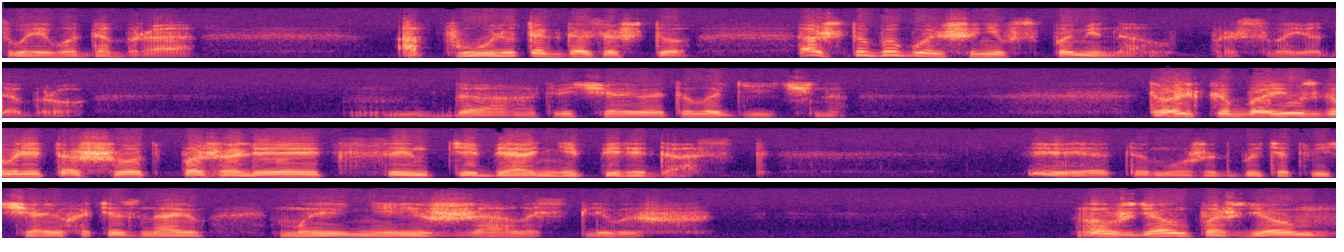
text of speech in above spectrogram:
своего добра. А пулю тогда за что? А чтобы больше не вспоминал про свое добро. Да, отвечаю, это логично. Только, боюсь, говорит Ашот, пожалеет, сын тебя не передаст. И это, может быть, отвечаю, хотя знаю, мы не из жалостливых. Ну, ждем, пождем.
